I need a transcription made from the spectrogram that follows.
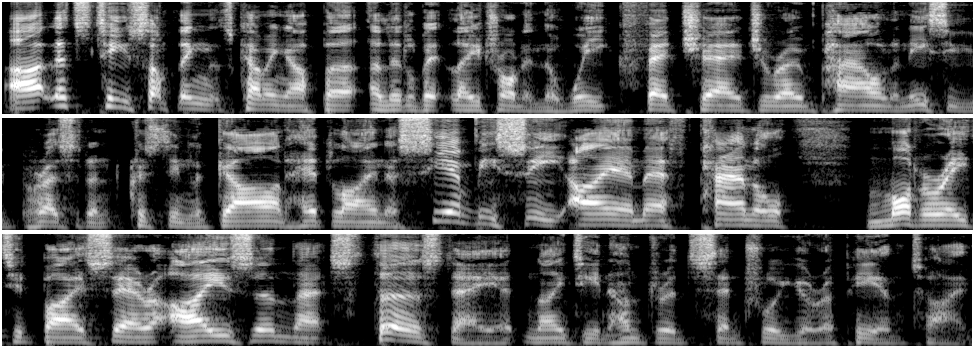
Uh, let's tease something that's coming up a, a, little bit later on in the week. Fed Chair Jerome Powell and ECB President Christine Lagarde headline a CNBC IMF panel moderated by Sarah Eisen. That's Thursday at 1900 Central European Time.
